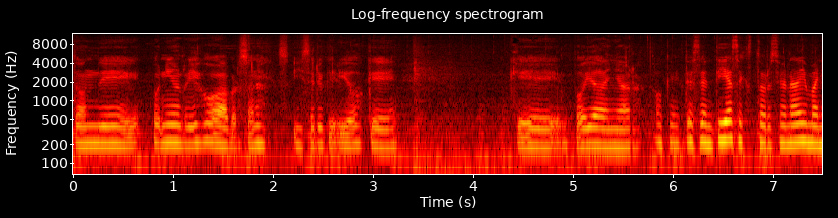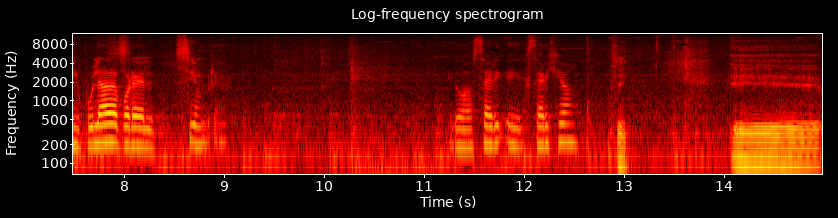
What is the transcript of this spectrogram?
donde ponía en riesgo a personas y seres queridos que, que podía dañar Ok. ¿Te sentías extorsionada y manipulada por él? siempre. Digo, Ser- eh, Sergio. Sí. Eh,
